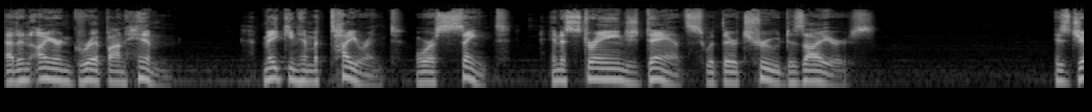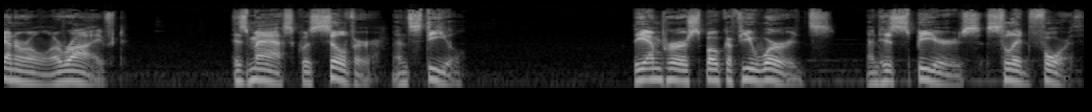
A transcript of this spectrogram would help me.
had an iron grip on him, making him a tyrant or a saint in a strange dance with their true desires. His general arrived. His mask was silver and steel. The Emperor spoke a few words, and his spears slid forth.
